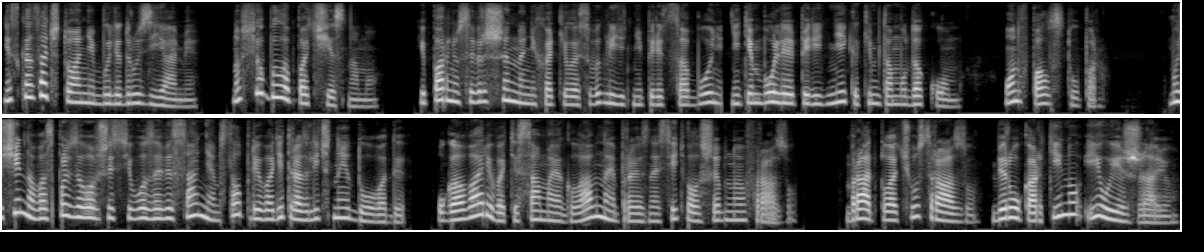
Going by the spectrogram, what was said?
Не сказать, что они были друзьями, но все было по-честному. И парню совершенно не хотелось выглядеть ни перед собой, ни тем более перед ней каким-то мудаком – он впал в ступор. Мужчина, воспользовавшись его зависанием, стал приводить различные доводы, уговаривать и, самое главное, произносить волшебную фразу. «Брат, плачу сразу, беру картину и уезжаю».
